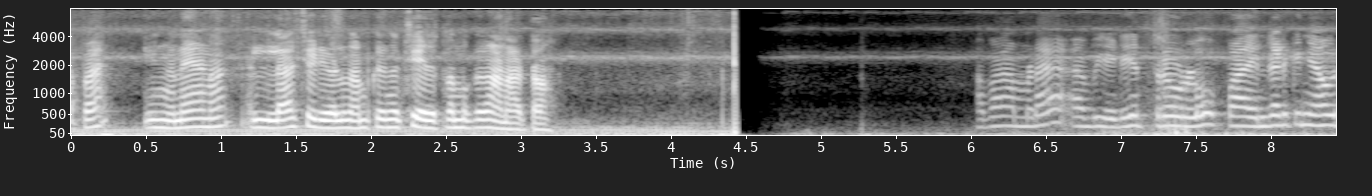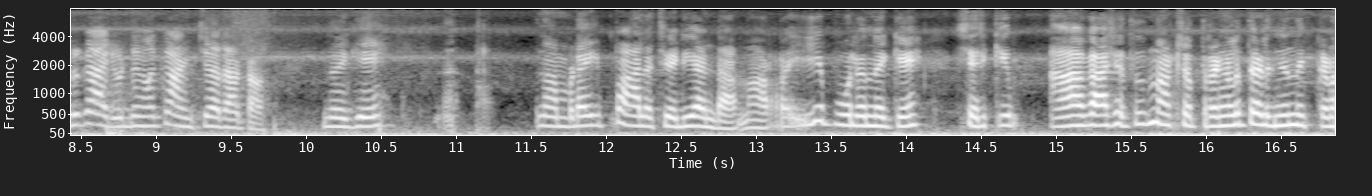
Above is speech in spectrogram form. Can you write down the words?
അപ്പം ഇങ്ങനെയാണ് എല്ലാ ചെടികളും നമുക്ക് ഇങ്ങനെ ചെയ്തിട്ട് നമുക്ക് കാണാം കേട്ടോ അപ്പോൾ നമ്മുടെ വീഡിയോ ഇത്രേ ഉള്ളൂ. അപ്പൊ അതിന്റെ ഇടയ്ക്ക് ഞാൻ ഒരു കാര്യം നിങ്ങൾ കാണിച്ചു തരാം കേട്ടോ. നോക്കിയേ നമ്മുടെ ഈ പാലച്ചെടി കണ്ട നിറയെ പോലെ നോക്കിയേ. ശരിക്കും ആകാശത്ത് നക്ഷത്രങ്ങൾ തെളിഞ്ഞു നിൽക്കണ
